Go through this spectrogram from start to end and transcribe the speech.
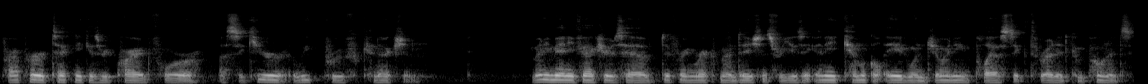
Proper technique is required for a secure leak-proof connection. Many manufacturers have differing recommendations for using any chemical aid when joining plastic threaded components.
